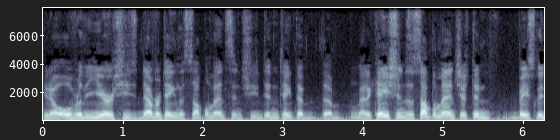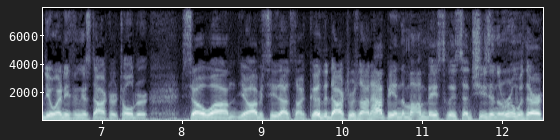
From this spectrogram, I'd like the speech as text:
you know, over the years, she's never taken the supplements and she didn't take the, the medications, the supplements, just didn't basically do anything this doctor told her. So, um, you know, obviously that's not good. The doctor was not happy, and the mom basically said she's in the room with her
